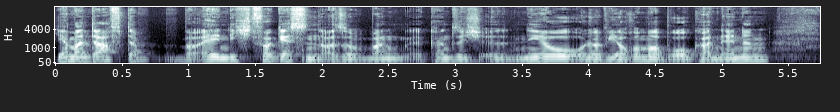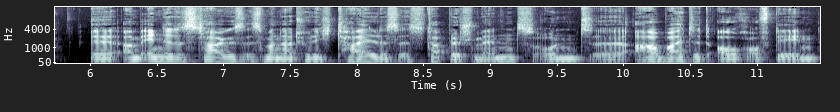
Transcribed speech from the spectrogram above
Ja, man darf dabei nicht vergessen, also man kann sich äh, Neo oder wie auch immer Broker nennen, äh, am Ende des Tages ist man natürlich Teil des Establishments und äh, arbeitet auch auf den,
